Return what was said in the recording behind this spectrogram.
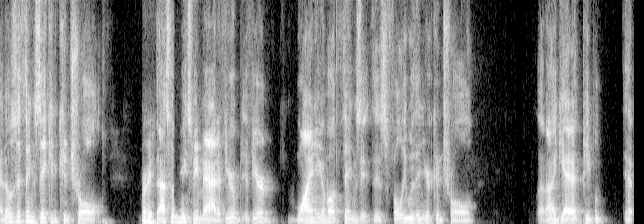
and those are things they can control Right. that's what makes me mad if you're if you're whining about things that is fully within your control and i get it people have,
